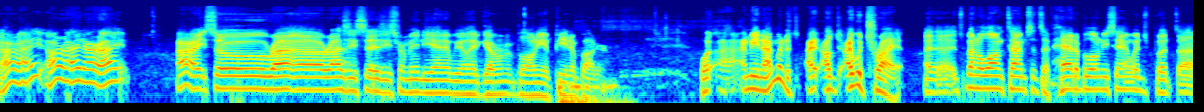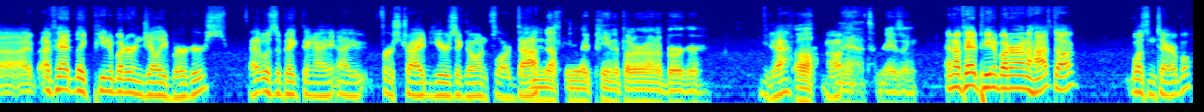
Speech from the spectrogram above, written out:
All right, all right, all right, all right. So Ra- uh, Rozzy says he's from Indiana. We only had government bologna and peanut butter. What I I mean, I'm gonna, I, I'll, I would try it. Uh, it's been a long time since I've had a bologna sandwich, but uh, I've, I've had like peanut butter and jelly burgers. That was a big thing I, I first tried years ago in Florida. Nothing like peanut butter on a burger. Yeah. Oh Uh, man, it's amazing. And I've had peanut butter on a hot dog. Wasn't terrible.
